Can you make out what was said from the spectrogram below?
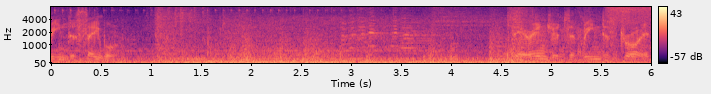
been disabled. Their engines have been destroyed.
